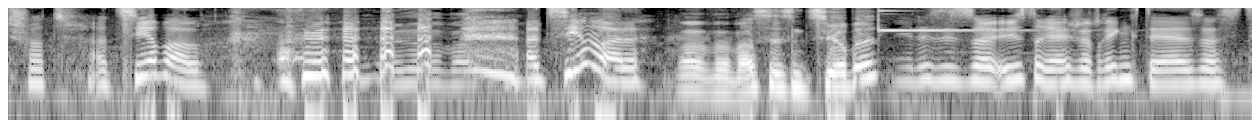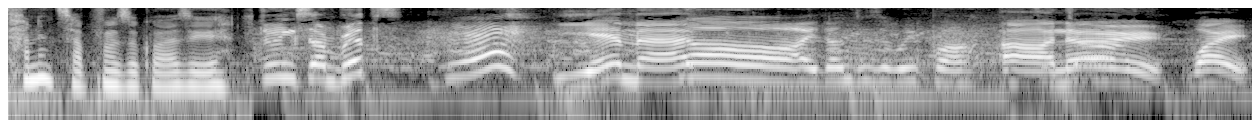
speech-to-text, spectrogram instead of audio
Schaut, ein Zierball. ein wa- Was ist ein Zirbel? Ja, das ist so ein österreichischer Trink, der ist aus Tannenzapfen so quasi. Doing some rips? Yeah? Yeah, man. No, I don't do the whipper. Oh no. Why?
